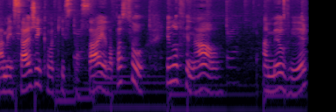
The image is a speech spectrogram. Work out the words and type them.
a mensagem que ela quis passar, ela passou. E no final, a meu ver,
